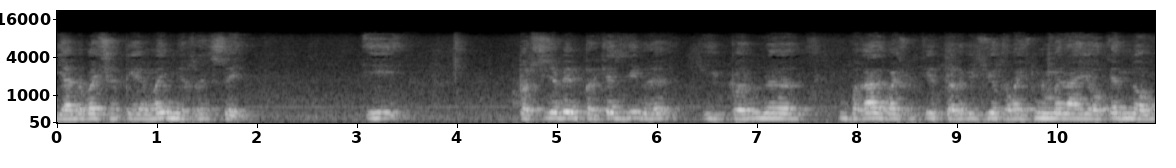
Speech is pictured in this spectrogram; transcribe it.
i ja no vaig saber mai més res d'ell. I precisament per aquest llibre i per una, vegada que vaig sortir a televisió que vaig nomenar jo aquest nom,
